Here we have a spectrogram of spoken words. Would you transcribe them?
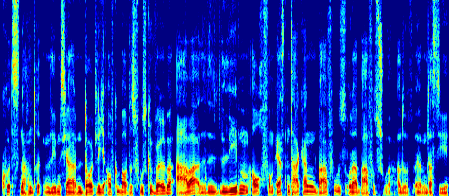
kurz nach dem dritten Lebensjahr ein deutlich aufgebautes Fußgewölbe, aber leben auch vom ersten Tag an barfuß oder Barfußschuhe. Also ähm, dass die,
